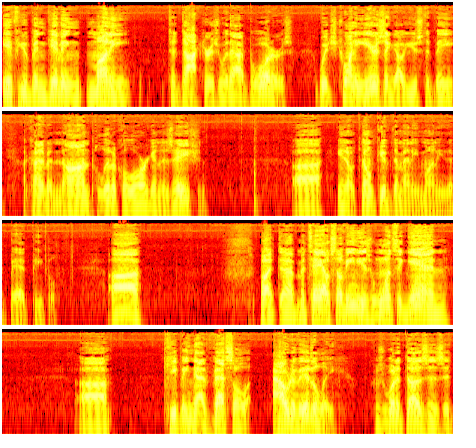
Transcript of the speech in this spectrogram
if you've been giving money to Doctors Without Borders, which 20 years ago used to be a kind of a non-political organization, uh, you know, don't give them any money. They're bad people. Uh, but uh, Matteo Salvini is once again uh, keeping that vessel out of Italy because what it does is it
